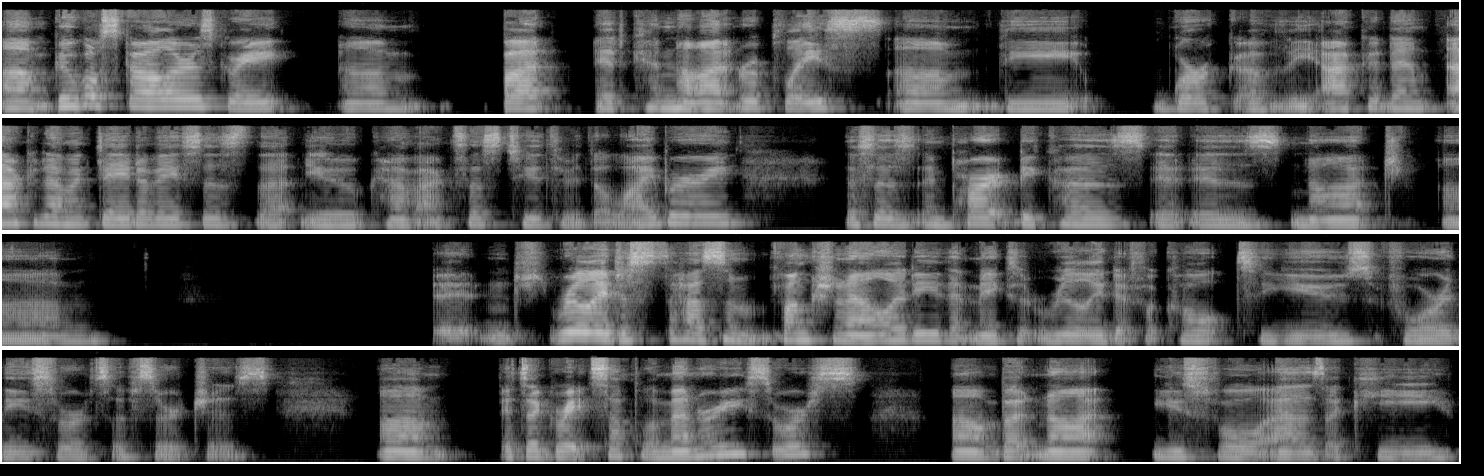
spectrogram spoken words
Um, Google Scholar is great, um, but it cannot replace um, the work of the academic, academic databases that you have access to through the library. This is in part because it is not, um, it really just has some functionality that makes it really difficult to use for these sorts of searches. Um, it's a great supplementary source, um, but not useful as a key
